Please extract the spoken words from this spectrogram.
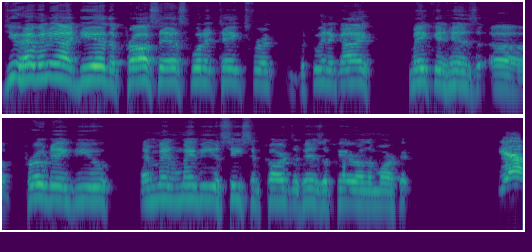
do you have any idea the process, what it takes for between a guy making his uh, pro debut and then maybe you see some cards of his appear on the market? Yeah,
